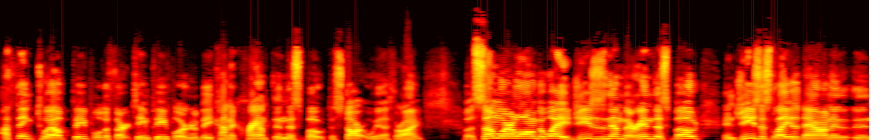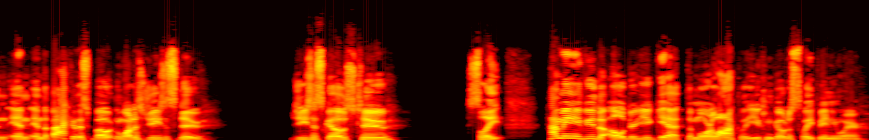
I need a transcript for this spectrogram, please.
I think 12 people to 13 people are going to be kind of cramped in this boat to start with, right? But somewhere along the way, Jesus and them, they're in this boat, and Jesus lays down in, in, in the back of this boat, and what does Jesus do? Jesus goes to sleep. How many of you, the older you get, the more likely you can go to sleep anywhere?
